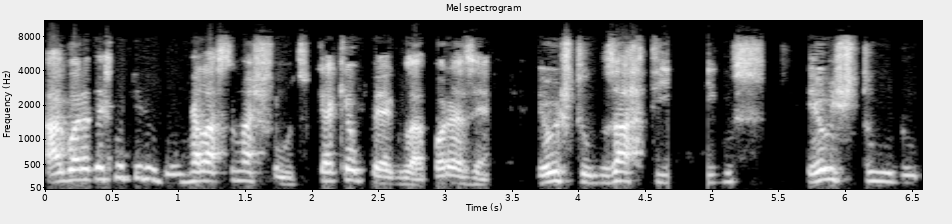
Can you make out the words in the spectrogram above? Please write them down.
Agora, deixa eu te dizer, em relação às fontes, o que é que eu pego lá? Por exemplo, eu estudo os artigos, eu estudo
